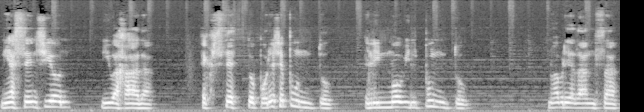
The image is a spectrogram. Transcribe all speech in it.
ni ascensión ni bajada, excepto por ese punto, el inmóvil punto. No habría danza,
